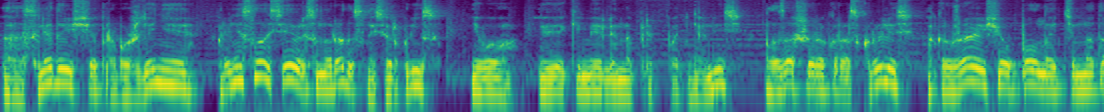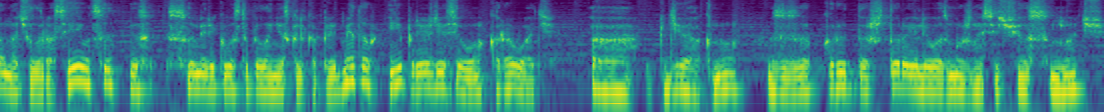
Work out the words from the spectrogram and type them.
А следующее пробуждение принесло Северсону радостный сюрприз. Его веки медленно приподнялись, глаза широко раскрылись, окружающая полная темнота начала рассеиваться, из сумерек выступило несколько предметов и, прежде всего, кровать. «А где окно? Закрыта штора или, возможно, сейчас ночь?»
